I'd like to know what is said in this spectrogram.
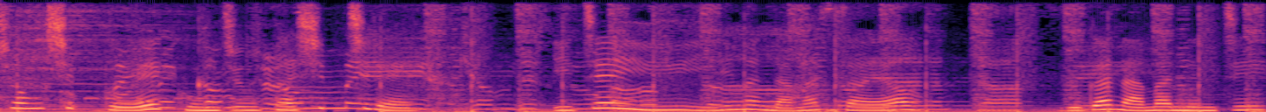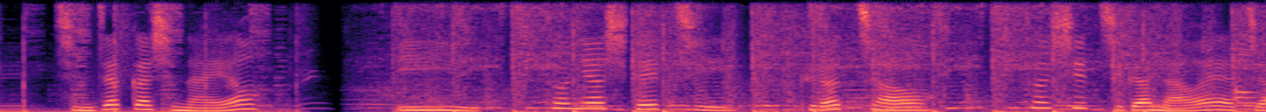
총 19회 공중파 17회. 이제 2위 2위만 남았어요. 누가 남았는지 짐작 가시나요? 2위 소녀시대 지. 그렇죠. 소시 지가 나와야죠.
